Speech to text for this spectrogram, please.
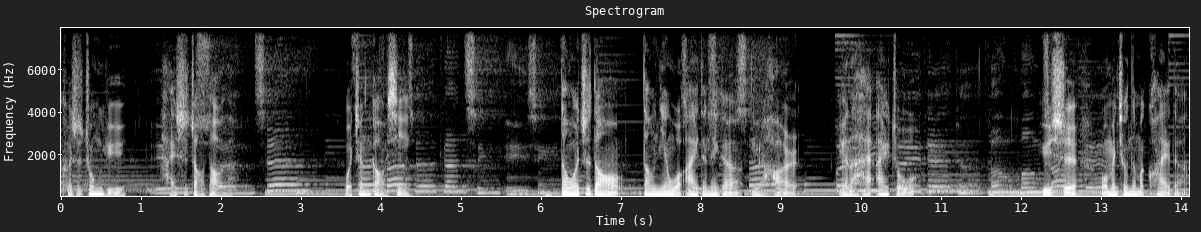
可是终于还是找到了。我真高兴。当我知道当年我爱的那个女孩，原来还爱着我。于是，我们就那么快的，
